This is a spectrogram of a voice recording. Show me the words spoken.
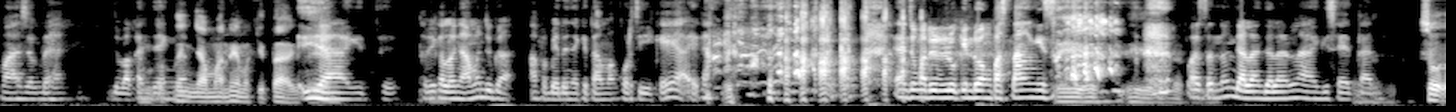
masuk dah jebakan Yang jenggot. nyamannya sama kita gitu. Iya ya. gitu. Tapi kalau nyaman juga apa bedanya kita sama kursi IKEA ya kan? yang cuma didudukin doang pas nangis. Iya, iya. Pas seneng jalan-jalan lagi setan. So,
